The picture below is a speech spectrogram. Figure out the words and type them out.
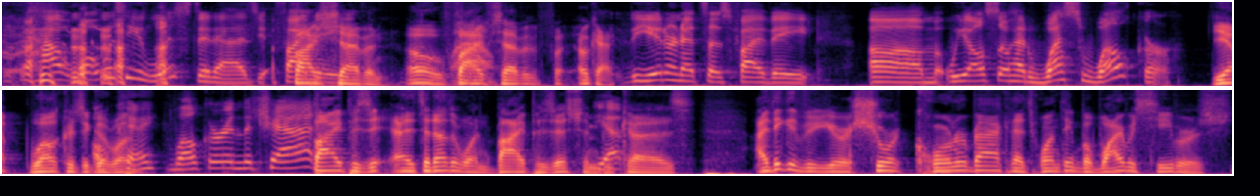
Uh, how? What was he listed as? Five, Five eight. seven. Oh, five seven. Fi- Okay. The internet says five eight. Um, we also had Wes Welker. Yep. Welker's a good one. Welker in the chat. By position, it's another one by position Yep. because I think if you're a short cornerback, that's one thing, but wide receivers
